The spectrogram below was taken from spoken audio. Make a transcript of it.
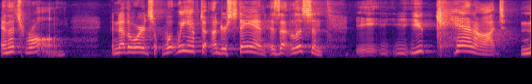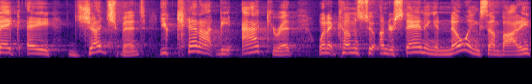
And that's wrong. In other words, what we have to understand is that, listen, you cannot make a judgment. You cannot be accurate when it comes to understanding and knowing somebody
